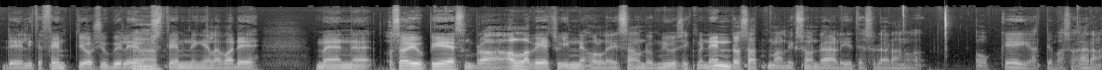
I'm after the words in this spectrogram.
Det är lite 50-års jubileumsstämning eller vad det är. Men, eh, och så är ju pjäsen bra. Alla vet ju innehållet i Sound of Music. Men ändå satt man liksom där lite sådär. och Okej att det var så här.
